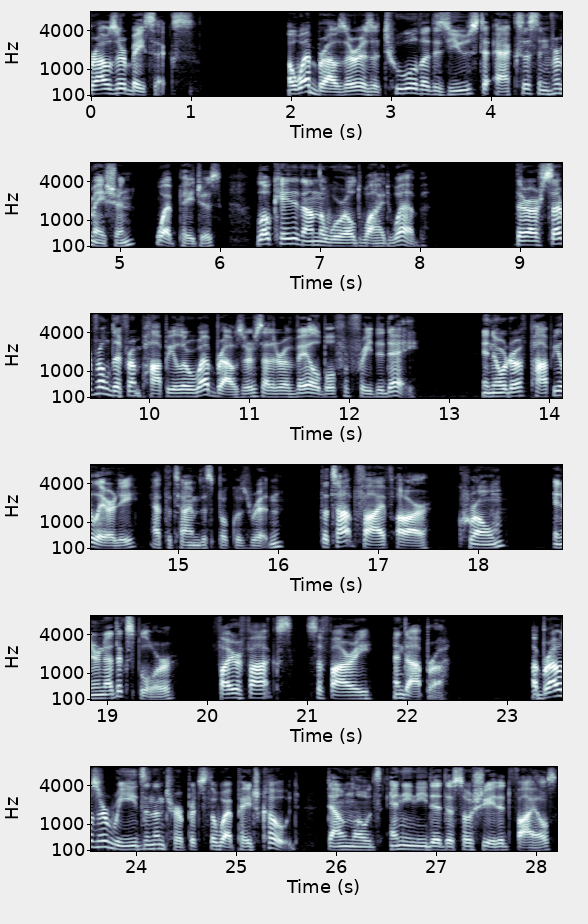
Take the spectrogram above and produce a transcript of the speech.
Browser Basics A web browser is a tool that is used to access information, web pages, located on the World Wide Web. There are several different popular web browsers that are available for free today. In order of popularity, at the time this book was written, the top five are Chrome, Internet Explorer, Firefox, Safari, and Opera. A browser reads and interprets the web page code downloads any needed associated files,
